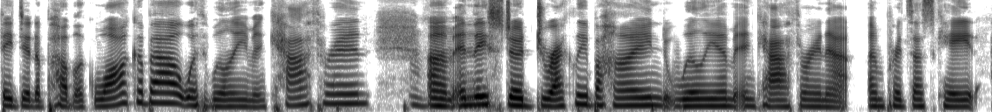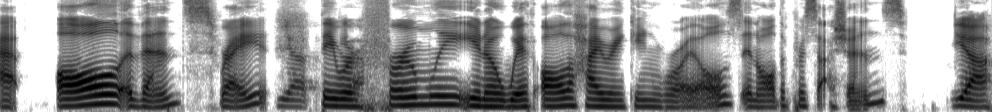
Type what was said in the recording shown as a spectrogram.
They did a public walkabout with William and Catherine, um, and they stood directly behind William and Catherine at, and Princess Kate at all events, right? yeah. They were yeah. firmly, you know, with all the high ranking royals in all the processions. Yeah.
